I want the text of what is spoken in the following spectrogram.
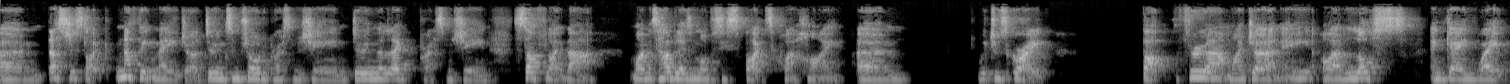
um, that's just like nothing major, doing some shoulder press machine, doing the leg press machine, stuff like that. My metabolism obviously spiked quite high, um, which was great. but throughout my journey, I've lost and gained weight.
